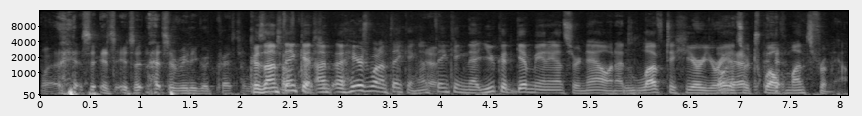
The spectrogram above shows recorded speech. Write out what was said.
Well, it's, it's, it's a, that's a really good question. Because I'm thinking, I'm, uh, here's what I'm thinking. I'm yeah. thinking that you could give me an answer now, and I'd hmm. love to hear your oh, answer yeah. 12 months from now.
